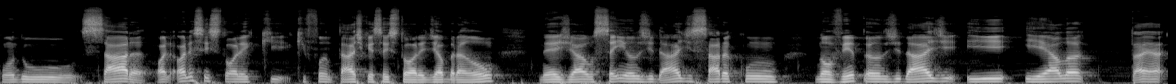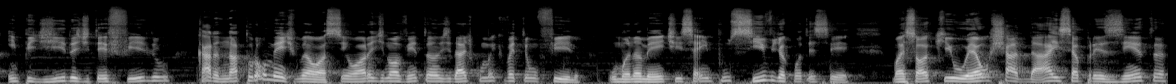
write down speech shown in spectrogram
quando Sara, olha, olha essa história que, que fantástica, essa história de Abraão, né, já aos 100 anos de idade, Sara com 90 anos de idade e, e ela tá impedida de ter filho, cara, naturalmente, meu, a senhora de 90 anos de idade, como é que vai ter um filho? Humanamente isso é impossível de acontecer. Mas só que o El Shaddai se apresenta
